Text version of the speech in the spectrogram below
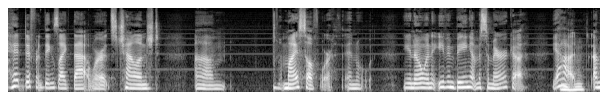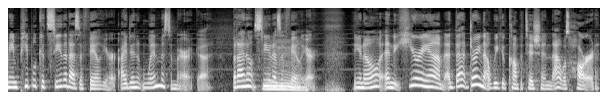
hit different things like that where it's challenged um, my self worth, and you know, and even being at Miss America. Yeah, mm-hmm. I mean, people could see that as a failure. I didn't win Miss America, but I don't see it as a mm. failure. You know, and here I am. At that during that week of competition, that was hard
